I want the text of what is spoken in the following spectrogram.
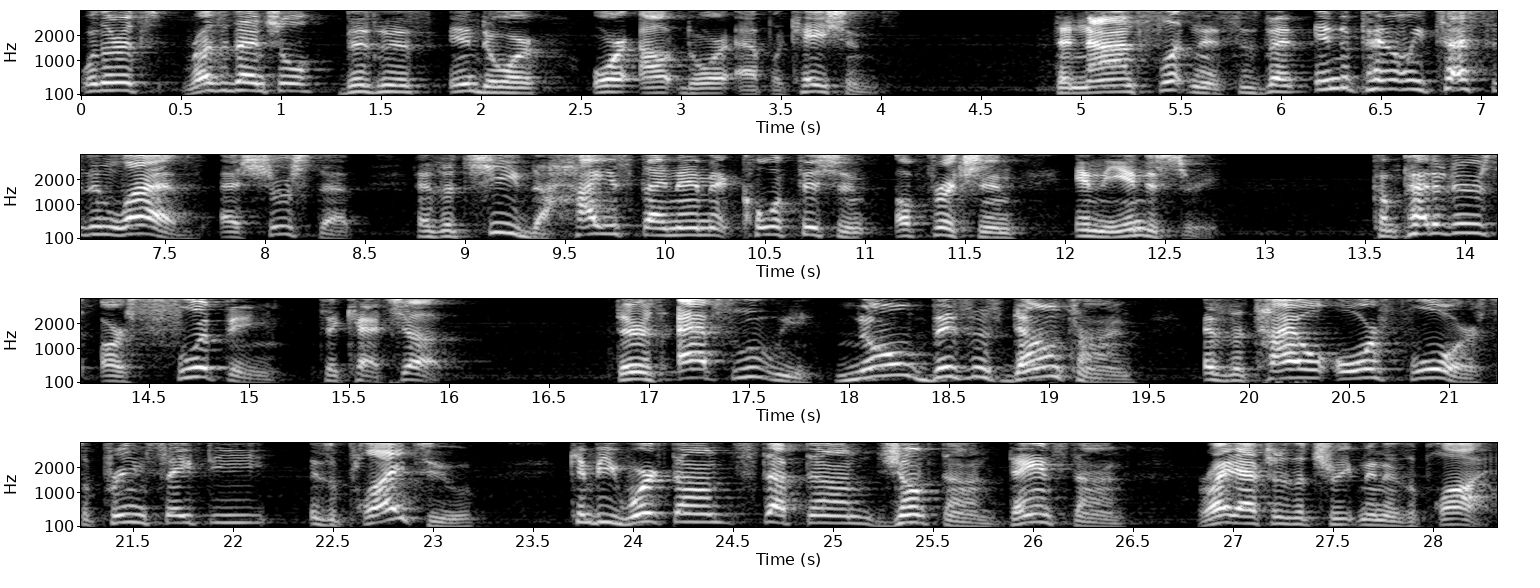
whether it's residential, business, indoor, or outdoor applications. The non slipness has been independently tested in labs as SureStep has achieved the highest dynamic coefficient of friction in the industry. Competitors are slipping to catch up. There is absolutely no business downtime as the tile or floor Supreme Safety is applied to can be worked on, stepped on, jumped on, danced on, right after the treatment is applied.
